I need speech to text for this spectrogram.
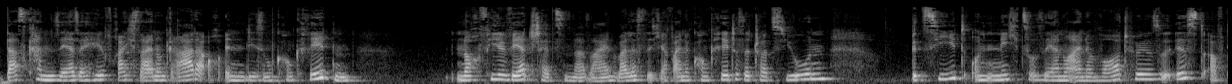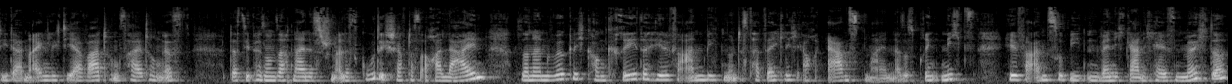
das kann sehr, sehr hilfreich sein und gerade auch in diesem konkreten noch viel wertschätzender sein, weil es sich auf eine konkrete Situation bezieht und nicht so sehr nur eine Worthülse ist, auf die dann eigentlich die Erwartungshaltung ist, dass die Person sagt, nein, ist schon alles gut, ich schaffe das auch allein, sondern wirklich konkrete Hilfe anbieten und es tatsächlich auch ernst meinen. Also es bringt nichts, Hilfe anzubieten, wenn ich gar nicht helfen möchte.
